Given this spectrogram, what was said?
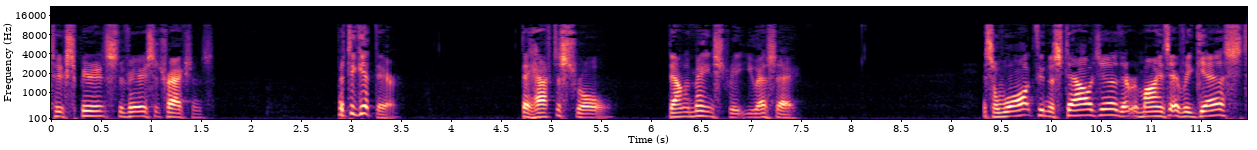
to experience the various attractions. But to get there, they have to stroll down Main Street, USA. It's a walk through nostalgia that reminds every guest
